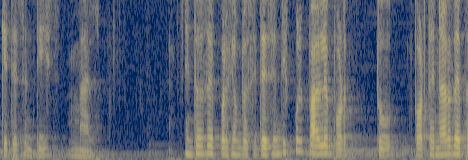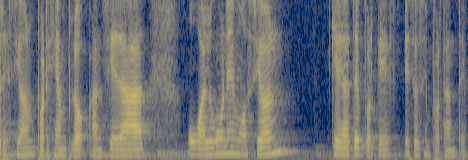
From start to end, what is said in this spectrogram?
que te sentís mal. Entonces, por ejemplo, si te sentís culpable por, tu, por tener depresión, por ejemplo, ansiedad o alguna emoción, quédate porque eso es importante.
